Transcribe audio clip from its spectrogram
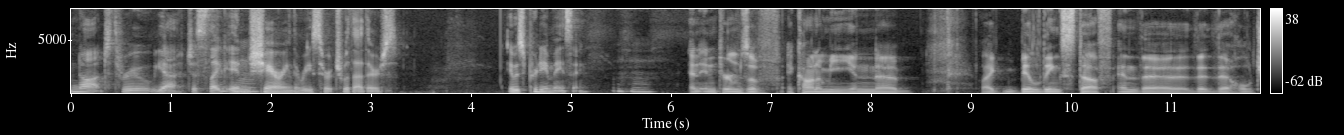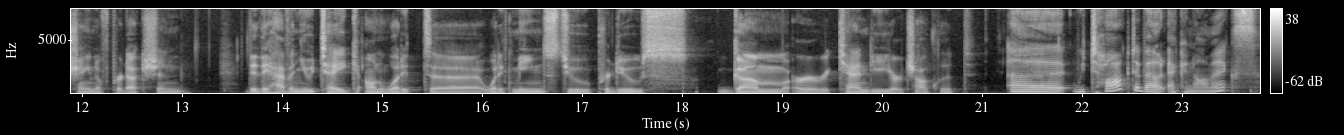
not through yeah just like in mm-hmm. sharing the research with others it was pretty amazing And in terms of economy and uh, like building stuff and the, the the whole chain of production, did they have a new take on what it uh, what it means to produce gum or candy or chocolate? Uh, we talked about economics.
